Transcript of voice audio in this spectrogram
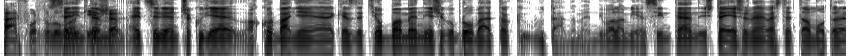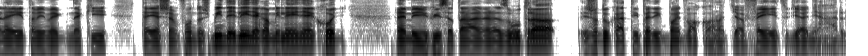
pár fordulóval Szerintem később. egyszerűen csak ugye akkor bányája elkezdett jobban menni, és akkor próbáltak utána menni valamilyen szinten, és teljesen elvesztette a motor elejét, ami meg neki teljesen fontos. Mindegy, lényeg, ami lényeg, hogy reméljük visszatalál erre az útra, és a Ducati pedig majd vakarhatja a fejét ugye a nyár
